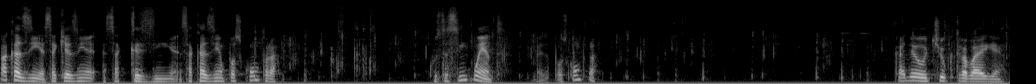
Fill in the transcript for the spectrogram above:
A casinha. Essa casinha, essa casinha, essa casinha eu posso comprar. Custa 50, mas eu posso comprar. Cadê o tio que trabalha aqui?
